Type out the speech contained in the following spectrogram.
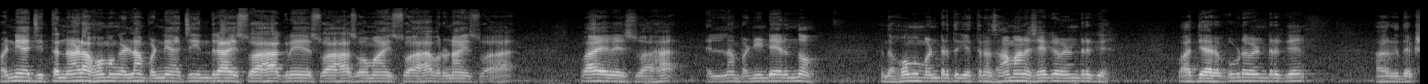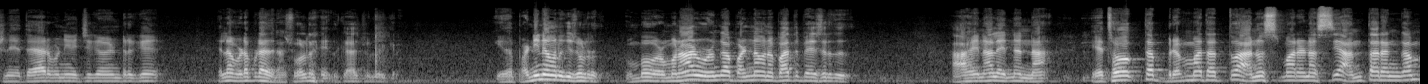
பண்ணியாச்சு. இத்தனை நாளாக ஹோமங்கள்லாம் பண்ணியாச்சு. இந்திராய சுவாகா அக்னேய சுவாகா சோமாய சுவாகா வருணாய சுவாகா வாயவே சுவாஹா எல்லாம் பண்ணிகிட்டே இருந்தோம். அந்த ஹோமம் பண்ணுறதுக்கு எத்தனை சாமானை சேர்க்க வேண்டியிருக்கு. வாத்தியாரை கூப்பிட வேண்டியிருக்கு. அவருக்கு தட்சிணையை தயார் பண்ணி வச்சுக்க வேண்டியிருக்கு. எல்லாம் விடப்படாது. நான் சொல்கிறேன் இதுக்காக சொல்லி வைக்கிறேன். இதை பண்ணினவனுக்கு சொல்கிறது ரொம்ப ரொம்ப நாள் ஒழுங்காக பண்ணவனை பார்த்து பேசுகிறது ஆகையினால என்னென்னா யதோக்த பிரம்ம தத்துவ அனுஸ்மரணஸ்ய அந்தரங்கம்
